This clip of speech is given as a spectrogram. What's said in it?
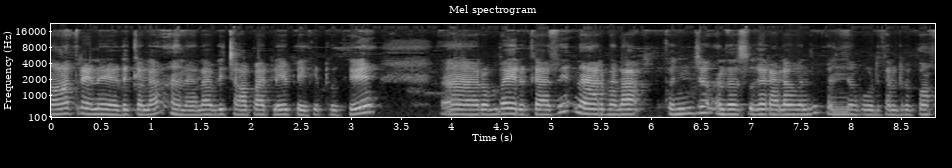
மாத்திரை இன்னும் எடுக்கலை. அதனால் அப்படி சாப்பாட்டிலே போய்கிட்டு இருக்கு. ரொம்ப இருக்காது. நார்மலாக கொஞ்சம் அந்த சுகர் அளவு வந்து கொஞ்சம் கூடுதல் இருக்கும்.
